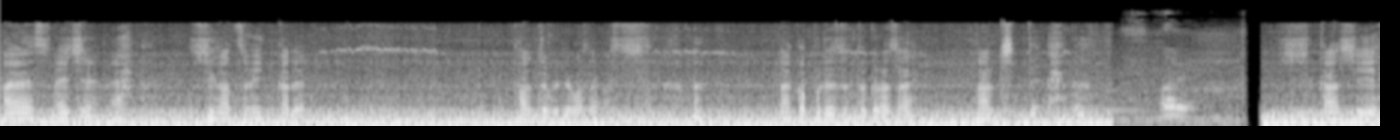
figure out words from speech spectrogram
早いですね1年ね。4月3日で誕生日でございます。なんかプレゼントください。なんちって。しかし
